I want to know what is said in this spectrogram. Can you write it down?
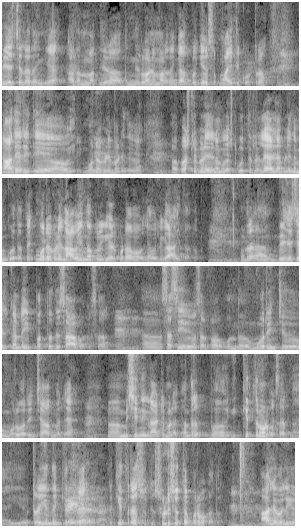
ಬಿಎಚ್ಎಲ್ ಆದಂಗೆ ಅದನ್ನು ಮತ್ತು ಅದನ್ನ ನಿರ್ವಹಣೆ ಮಾಡೋದಂಗೆ ಅದ್ರ ಬಗ್ಗೆ ಸ್ವಲ್ಪ ಮಾಹಿತಿ ಕೊಟ್ಟರು ಅದೇ ರೀತಿ ಮೂರನೇ ಬೆಳೆ ಮಾಡಿದ್ದೇವೆ. ಫಸ್ಟ್ ಬೆಳೆ ನಮಗೆ ಅಷ್ಟು ಗೊತ್ತಿರಲಿಲ್ಲ. ಎರಡನೇ ಬೆಳೆ ನಮಗೆ ಗೊತ್ತಾಯ್ತು. ಮೂರನೇ ಬೆಳೆ ನಾವೇ ಇನ್ನೊಬ್ರಿಗೆ ಹೇಳ್ಕೊಡೋ ಲೆವೆಲಿಗೆ ಆಯ್ತು ಅದು. ಅಂದ್ರೆ ಬೀಜ ಚೆಲ್ಕೊಂಡು ಇಪ್ಪತ್ತು ದಿವಸ ಆಗ್ಬೇಕು ಸರ್. ಸಸಿ ಸ್ವಲ್ಪ ಒಂದು ಮೂರು ಇಂಚು ಮೂರುವರೆ ಇಂಚು ಆದಮೇಲೆ ಮಿಷಿನಿಗೆ ನಾಟಿ ಮಾಡಕ್ಕೆ ಅಂದ್ರೆ ಕಿತ್ತು ನೋಡ್ಬೇಕು ಸರ್. ಈ ಟ್ರೈಯಿಂದ ಕಿತ್ತರೆ ಕಿತ್ತರೆ ಸುತ್ತಿ ಸುಳಿ ಸುತ್ತಕ್ಕೆ ಬರ್ಬೇಕು ಅದು. ಆ ಲೆವೆಲಿಗೆ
